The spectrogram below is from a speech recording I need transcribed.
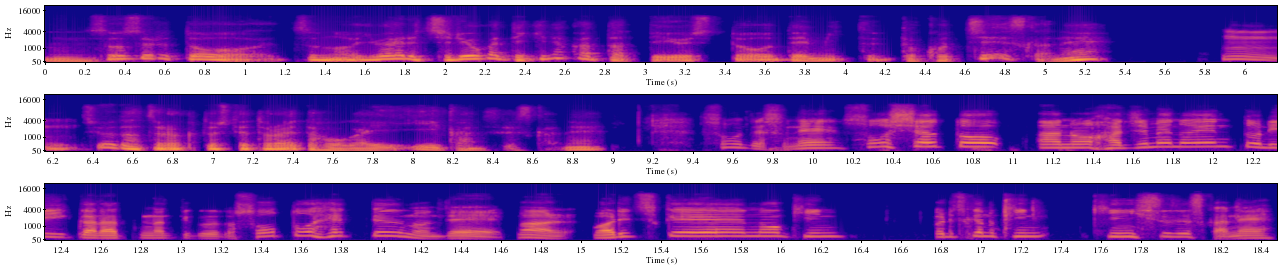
うん、そうするとその、いわゆる治療ができなかったっていう人で見ると、こっちですかね。うん、こっちを脱落として捉えた方がいいいい感じですかね。そうですね。そうしちゃうと、あの初めのエントリーからってなってくると、相当減ってるので、まあ、割り付けの金割り付けの金金質ですかね。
